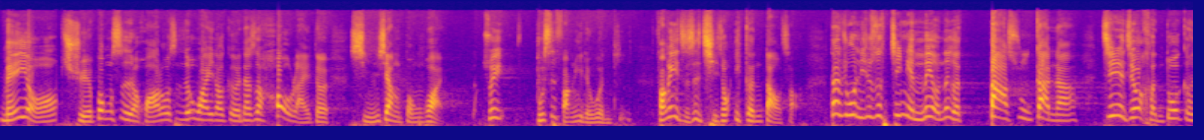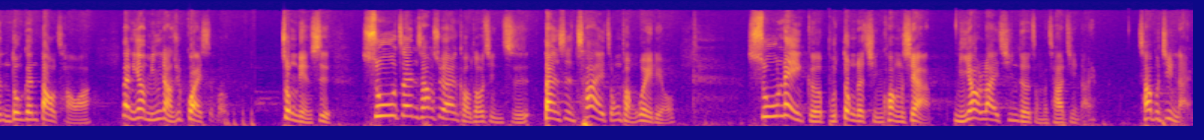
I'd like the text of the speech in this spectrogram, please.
没有哦，雪崩式的滑落，甚至外溢到各个，但是后来的形象崩坏，所以不是防疫的问题，防疫只是其中一根稻草。但如果你就是今年没有那个大树干啊，今年只有很多根很多根稻草啊，那你要民进党去怪什么？重点是苏贞昌虽然口头请辞，但是蔡总统未留，苏内阁不动的情况下，你要赖清德怎么插进来？插不进来。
